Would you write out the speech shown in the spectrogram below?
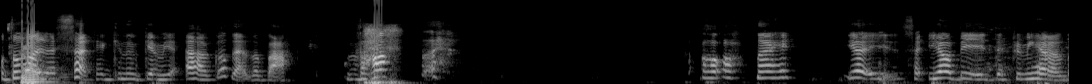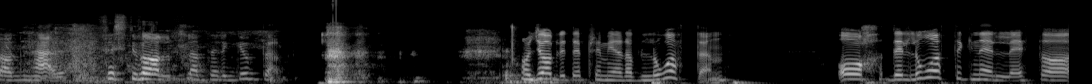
Och då var det så att jag gnuggade mig i ögonen och bara Va? Ja, nej. Jag, jag blir deprimerad av den här festivalfladdergubben. Och jag blir deprimerad av låten. Åh, det låter gnälligt och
